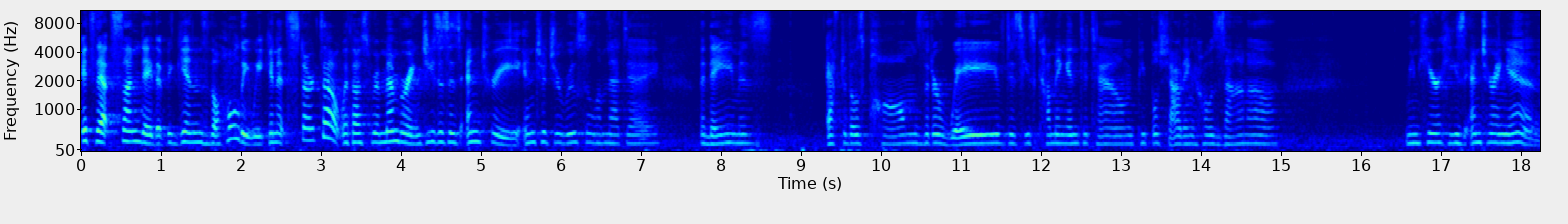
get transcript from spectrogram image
It's that Sunday that begins the Holy Week, and it starts out with us remembering Jesus' entry into Jerusalem that day. The name is after those palms that are waved as he's coming into town, people shouting, Hosanna. I mean, here he's entering in,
